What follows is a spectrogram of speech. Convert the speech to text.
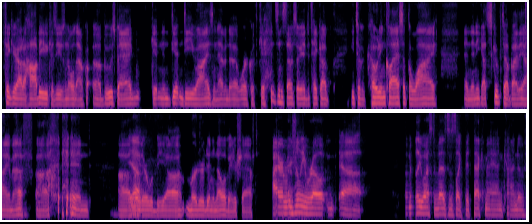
figure out a hobby because he was an old alco- uh, booze bag, getting in, getting DUIs and having to work with kids and stuff. So he had to take up. He took a coding class at the Y, and then he got scooped up by the IMF, uh, and uh, Yeah. later would be uh, murdered in an elevator shaft. I originally wrote uh, Emilio Estevez is like the tech man, kind of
